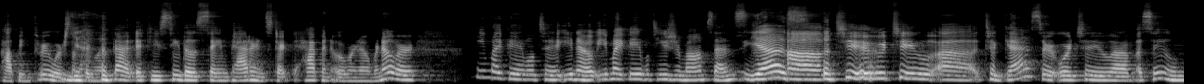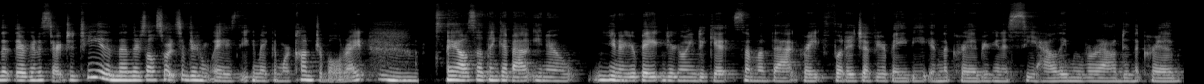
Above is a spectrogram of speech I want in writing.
popping through or something yeah. like that. If you see those same patterns start to happen over and over and over, you might be able to, you know, you might be able to use your mom sense, yes, um, to to uh, to guess or or to um, assume that they're going to start to teeth, and then there's all sorts of different ways that you can make them more comfortable, right? Mm. I also think about, you know, you know, your baby, you're going to get some of that great footage of your baby in the crib. You're going to see how they move around in the crib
